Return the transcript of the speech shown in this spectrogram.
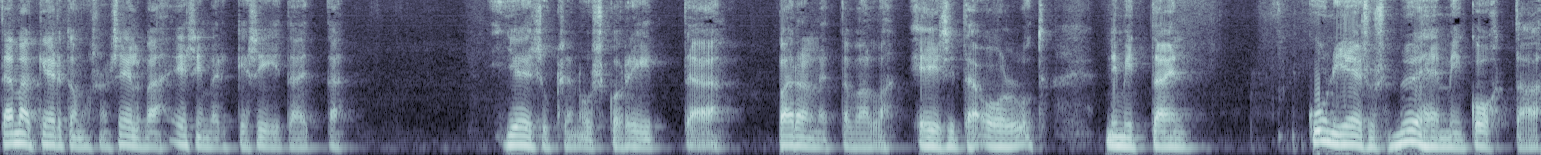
Tämä kertomus on selvä esimerkki siitä, että Jeesuksen usko riittää, parannettavalla ei sitä ollut. Nimittäin kun Jeesus myöhemmin kohtaa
